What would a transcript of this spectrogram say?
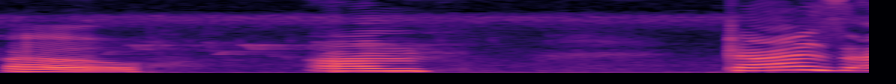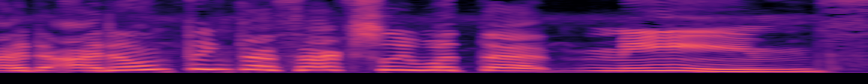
Oh, um, guys, I, I don't think that's actually what that means.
